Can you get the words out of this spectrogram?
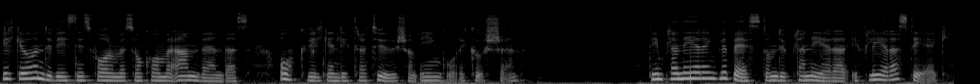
vilka undervisningsformer som kommer användas och vilken litteratur som ingår i kursen. Din planering blir bäst om du planerar i flera steg.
